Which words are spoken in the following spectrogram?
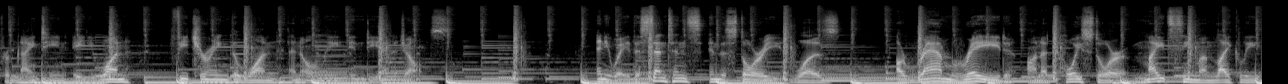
from 1981, featuring the one and only Indiana Jones. Anyway, the sentence in the story was A ram raid on a toy store might seem unlikely,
